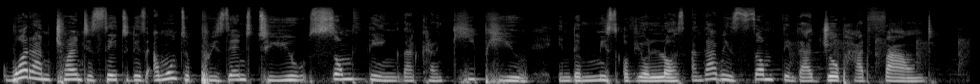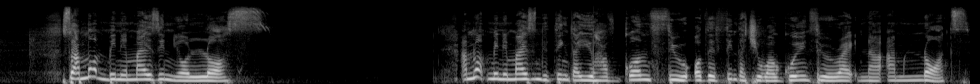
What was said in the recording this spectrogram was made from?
what I'm trying to say to this, I want to present to you something that can keep you in the midst of your loss. And that is something that Job had found. So I'm not minimizing your loss. I'm not minimizing the thing that you have gone through or the thing that you are going through right now. I'm not.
